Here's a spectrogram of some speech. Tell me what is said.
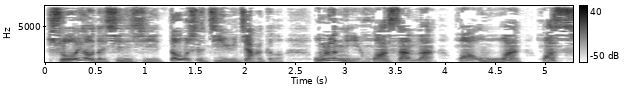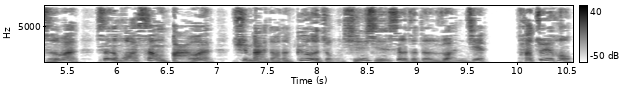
所有的信息都是基于价格，无论你花三万、花五万、花十万，甚至花上百万去买到的各种形形色色的软件，它最后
